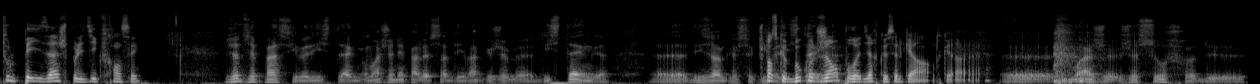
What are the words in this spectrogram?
tout le paysage politique français? Je ne sais pas ce qui me distingue. Moi, je n'ai pas le sentiment que je me distingue. disons que ce qui je pense que beaucoup de gens pourraient dire que c'est le cas, en tout cas. moi, je, je souffre de,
